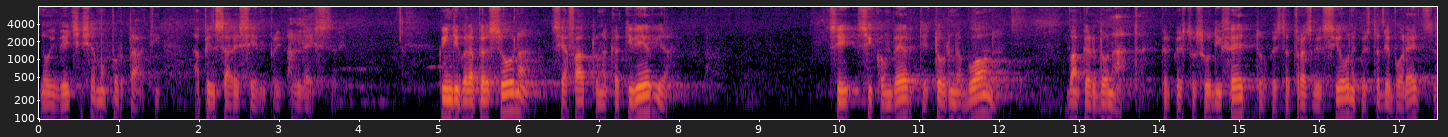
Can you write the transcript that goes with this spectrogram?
Noi invece siamo portati a pensare sempre all'essere. Quindi quella persona, se ha fatto una cattiveria, se si converte e torna buona, va perdonata per questo suo difetto, questa trasgressione, questa debolezza,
